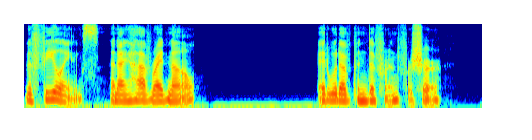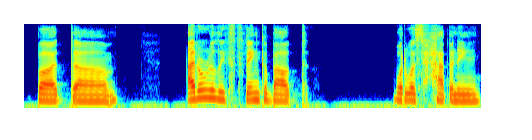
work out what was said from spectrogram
the feelings that I have right now, it would have been different for sure. But um, I don't really think about what was happening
